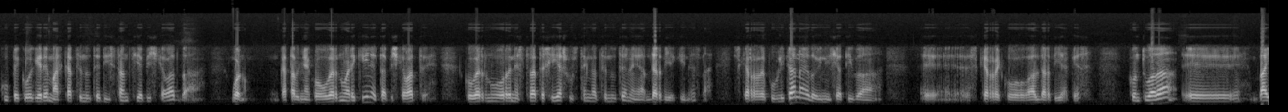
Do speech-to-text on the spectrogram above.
kupekoek ere markatzen dute distantzia pixka bat, ba, bueno, Kataluniako gobernuarekin, eta pixka bat eh, gobernu horren estrategia sustengatzen duten e, alderdiekin, ez? Ba, Eskerra Republikana edo iniziatiba e, eskerreko alderdiak, ez kontua da, e, bai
